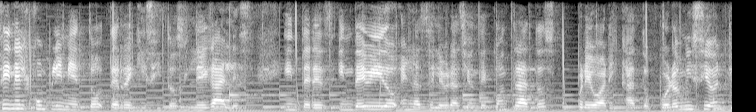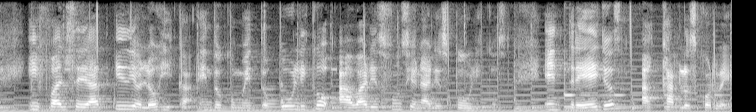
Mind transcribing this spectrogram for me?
sin el cumplimiento de requisitos legales, interés indebido en la celebración de contratos, prevaricato por omisión y falsedad ideológica en documento público a varios funcionarios públicos, entre ellos a Carlos Correa.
